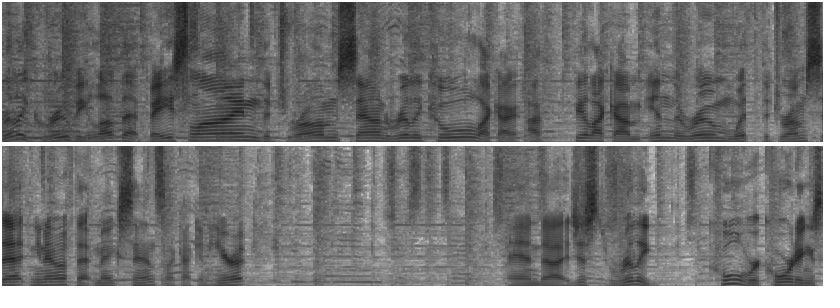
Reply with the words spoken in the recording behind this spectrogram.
Really groovy. Love that bass line. The drums sound really cool. Like I, I feel like I'm in the room with the drum set, you know, if that makes sense. Like I can hear it. and uh, just really cool recordings.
